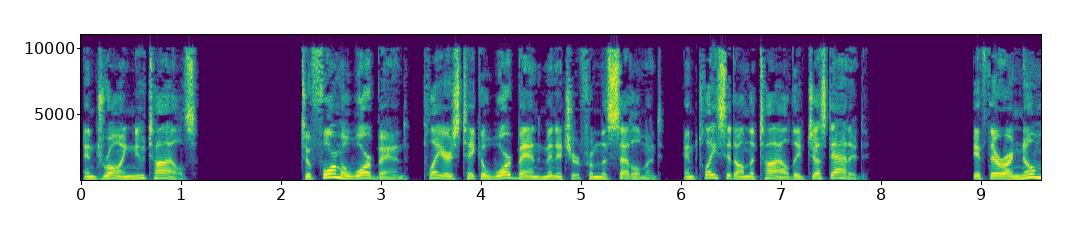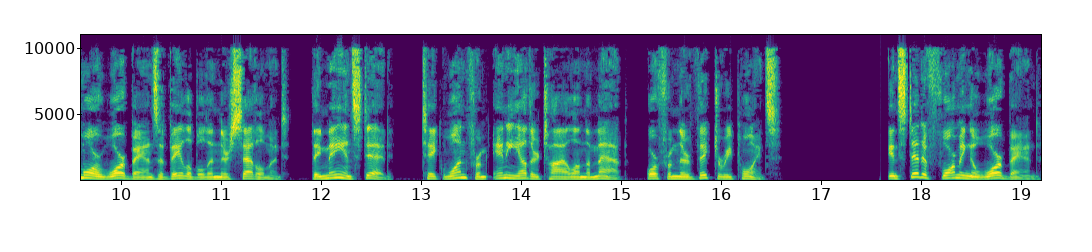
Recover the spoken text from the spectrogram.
and drawing new tiles. To form a warband, players take a warband miniature from the settlement and place it on the tile they've just added. If there are no more warbands available in their settlement, they may instead take one from any other tile on the map or from their victory points. Instead of forming a warband,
